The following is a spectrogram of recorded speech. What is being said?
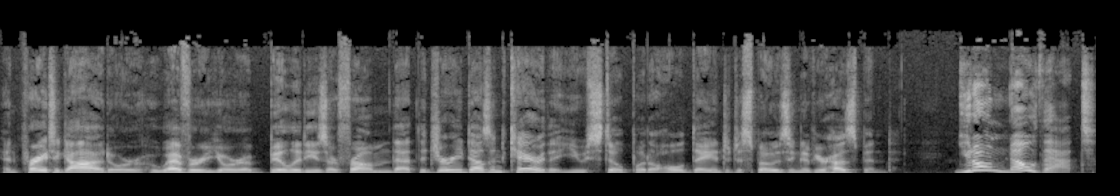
And pray to God, or whoever your abilities are from, that the jury doesn't care that you still put a whole day into disposing of your husband. You don't know that.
